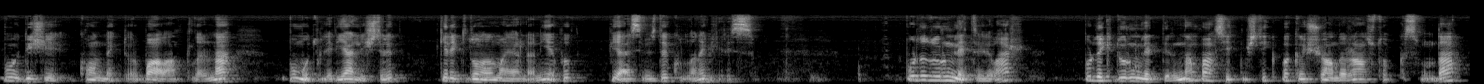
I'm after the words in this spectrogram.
Bu dişi konnektör bağlantılarına bu modülleri yerleştirip gerekli donanım ayarlarını yapıp PLC'mizde kullanabiliriz. Burada durum ledleri var. Buradaki durum ledlerinden bahsetmiştik. Bakın şu anda run stop kısmında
